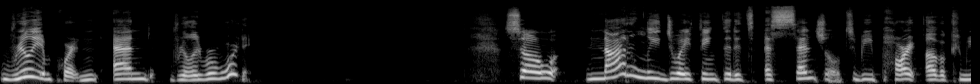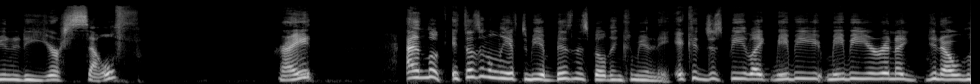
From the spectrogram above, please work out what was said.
really important and really rewarding so not only do I think that it's essential to be part of a community yourself, right? And look, it doesn't only have to be a business building community. It could just be like maybe maybe you're in a, you know,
